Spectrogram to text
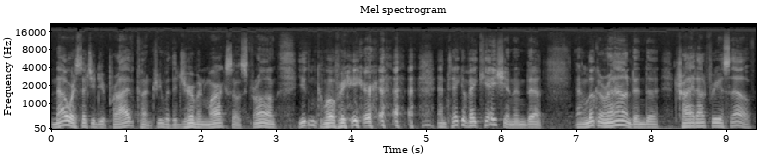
now we're such a deprived country with the German mark so strong. You can come over here. And take a vacation and uh, and look around and uh, try it out for yourself.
